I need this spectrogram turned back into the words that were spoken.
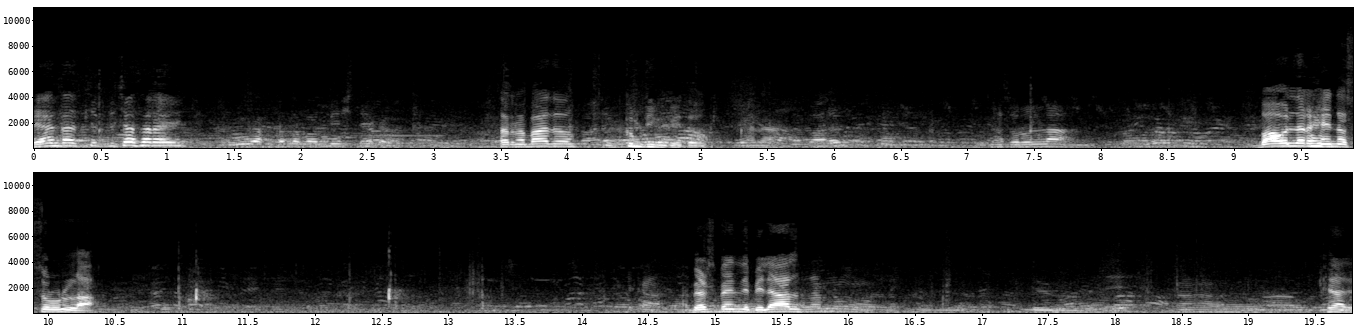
ریان دا چې چا سره تر نه بعد کوم ټیم کې ته؟ نصر الله باولر ہے نصر اللہ بیٹسمین نے بلال۔ خیال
